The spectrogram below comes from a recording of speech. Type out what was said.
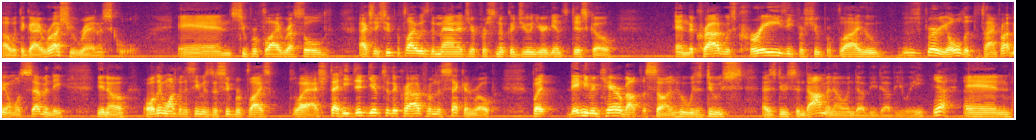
uh, with the guy Rush who ran a school, and Superfly wrestled. Actually, Superfly was the manager for Snuka Jr. against Disco, and the crowd was crazy for Superfly, who was very old at the time, probably almost 70. You know, all they wanted to see was the Superfly splash that he did give to the crowd from the second rope, but they didn't even care about the son, who was Deuce, as Deuce and Domino in WWE. Yeah. And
